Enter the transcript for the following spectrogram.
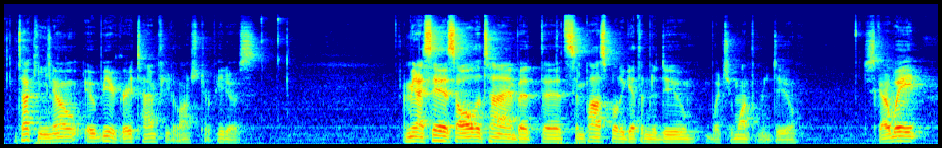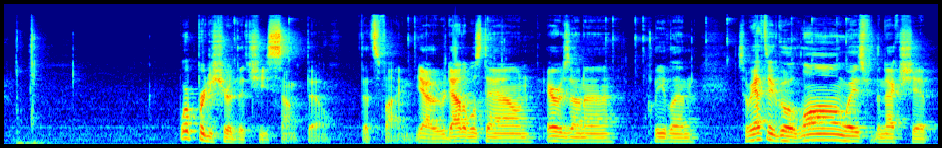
Kentucky, you know, it would be a great time for you to launch torpedoes. I mean, I say this all the time, but it's impossible to get them to do what you want them to do. Just gotta wait. We're pretty sure that she's sunk, though. That's fine. Yeah, the Redoubtable's down. Arizona, Cleveland. So we have to go a long ways for the next ship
